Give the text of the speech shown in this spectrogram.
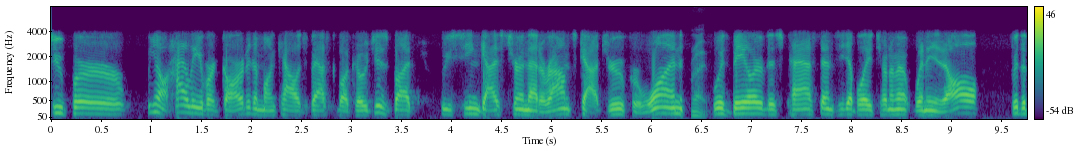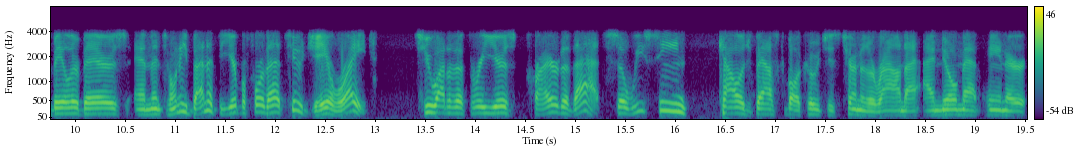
super, you know, highly regarded among college basketball coaches, but we've seen guys turn that around. Scott Drew, for one, Right. with Baylor this past NCAA tournament, winning it all for the Baylor Bears, and then Tony Bennett the year before that too. Jay Wright, two out of the three years prior to that. So we've seen college basketball coaches turn it around. I, I know Matt Painter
